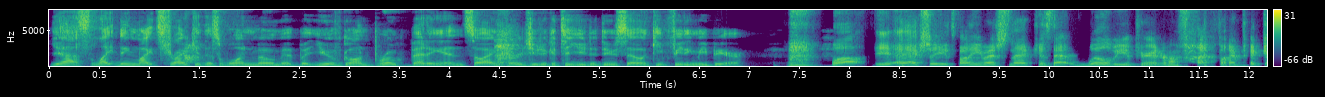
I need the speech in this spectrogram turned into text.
yes, lightning might strike at this one moment, but you have gone broke betting in. So I encourage you to continue to do so and keep feeding me beer. Well, actually, it's funny you mentioned that because that will be appearing in my five point pick.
